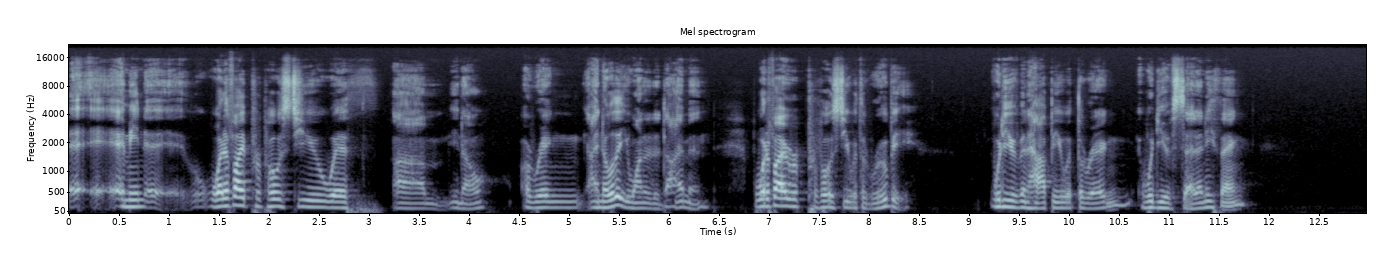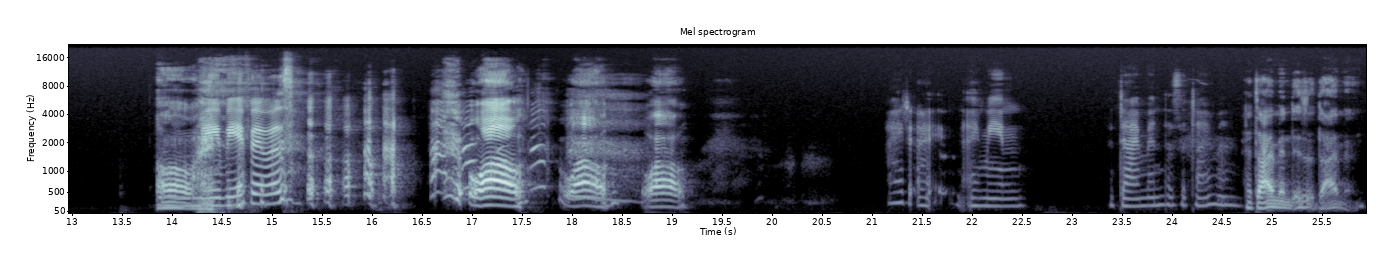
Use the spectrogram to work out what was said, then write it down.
I, I mean, eh, what if I proposed to you with, um, you know, a ring? I know that you wanted a diamond, but what if I proposed to you with a ruby? Would you have been happy with the ring? Would you have said anything? Oh, Maybe if it was. wow. Wow. Wow. I, I, I mean, a diamond is a diamond. A diamond is a diamond.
